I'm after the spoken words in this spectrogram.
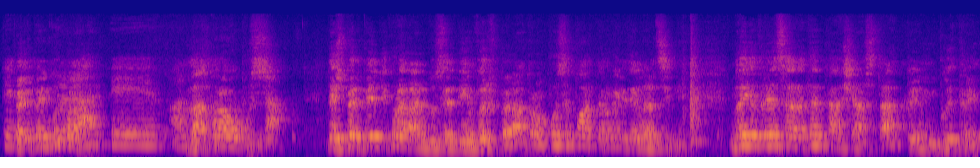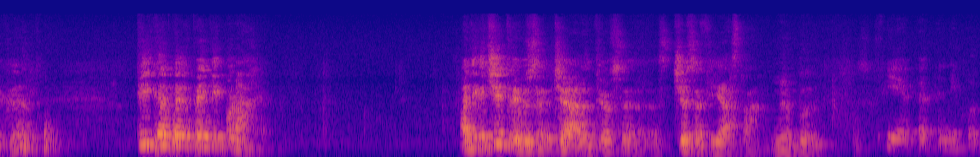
Perpendicular. perpendicular pe altă latura parte. opusă. Da. Deci perpendicular adusă din vârf pe latura opusă poartă numele de înălțime. Noi vrem să arătăm că așa asta, prin B trecând, pică perpendicular. Adică ce trebuie să, ce arăt eu să, ce să fie asta, NB? Să fie perpendicular.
